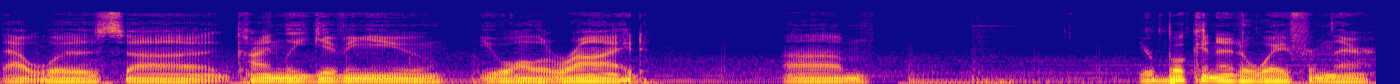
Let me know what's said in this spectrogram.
that was uh, kindly giving you you all a ride. Um, you're booking it away from there.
